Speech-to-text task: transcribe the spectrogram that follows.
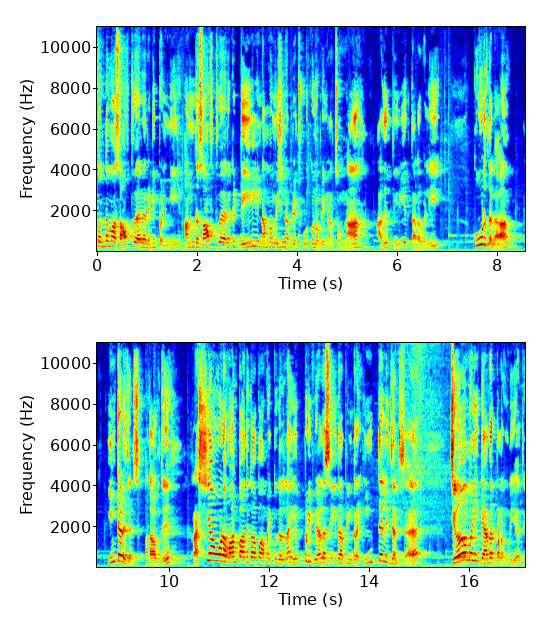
சொந்தமாக சாஃப்ட்வேரை ரெடி பண்ணி அந்த சாஃப்ட்வேருக்கு டெய்லி நம்ம மிஷின் அப்டேட்ஸ் கொடுக்கணும் அப்படின்னு நினச்சோம்னா அது பெரிய தலைவலி. கூடுதலாக இன்டெலிஜென்ஸ் அதாவது ரஷ்யாவோட வான் பாதுகாப்பு அமைப்புகள்லாம் எப்படி வேலை செய்யுது அப்படின்ற இன்டெலிஜென்ஸை ஜெர்மனி கேதர் பண்ண முடியாது.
